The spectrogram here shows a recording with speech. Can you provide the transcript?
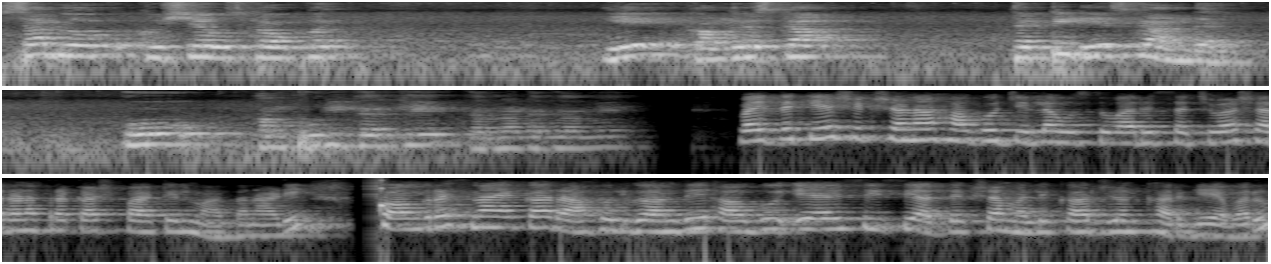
सब लोग खुश है उसका ऊपर। ये कांग्रेस का थर्टी डेज़ का अंदर, वो हम पूरी करके कर्नाटका में ವೈದ್ಯಕೀಯ ಶಿಕ್ಷಣ ಹಾಗೂ ಜಿಲ್ಲಾ ಉಸ್ತುವಾರಿ ಸಚಿವ ಶರಣ ಪ್ರಕಾಶ್ ಪಾಟೀಲ್ ಮಾತನಾಡಿ, ಕಾಂಗ್ರೆಸ್ ನಾಯಕ ರಾಹುಲ್ ಗಾಂಧಿ ಹಾಗೂ ಎಐಸಿಸಿ ಅಧ್ಯಕ್ಷ ಮಲ್ಲಿಕಾರ್ಜುನ್ ಖರ್ಗೆ ಅವರು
